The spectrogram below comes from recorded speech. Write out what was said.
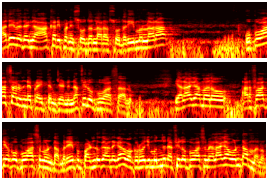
అదేవిధంగా ఆఖరి పని సోదరులారా సోదరీములారా ఉపవాసాలు ఉండే ప్రయత్నం చేయండి. నఫిల్ ఉపవాసాలు. ఎలాగా మనం అర్ఫాత్ యొక్క ఉపవాసం ఉంటాం? రేపు పండుగ అనగా ఒకరోజు ముందు నఫిల్ ఉపవాసం ఎలాగా ఉంటాం మనం?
